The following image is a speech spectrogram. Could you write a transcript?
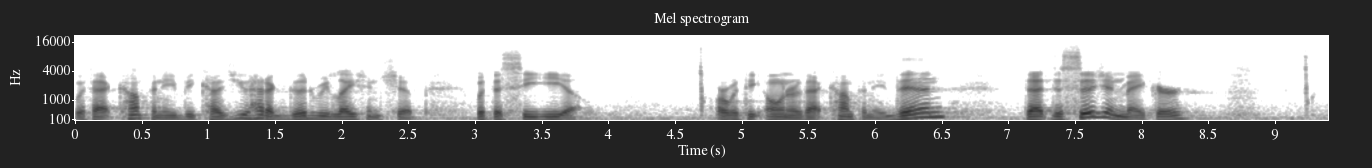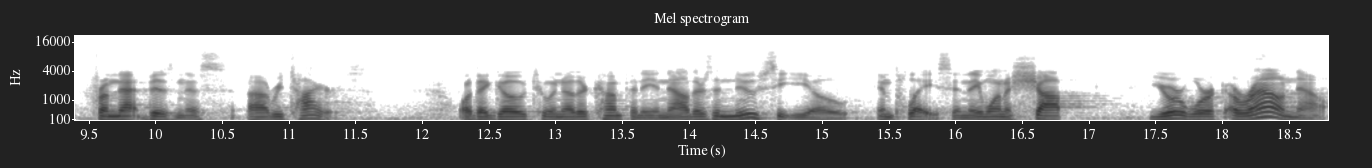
with that company because you had a good relationship with the CEO or with the owner of that company. Then that decision maker from that business uh, retires or they go to another company and now there's a new CEO in place and they want to shop your work around now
